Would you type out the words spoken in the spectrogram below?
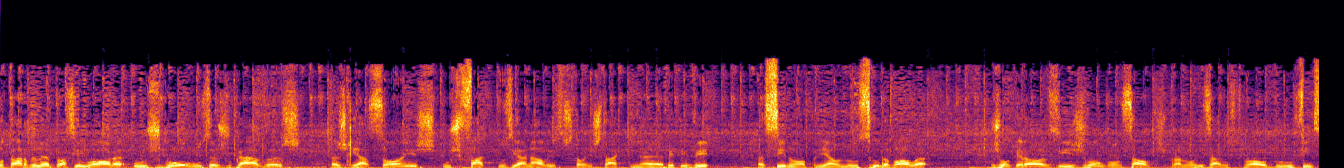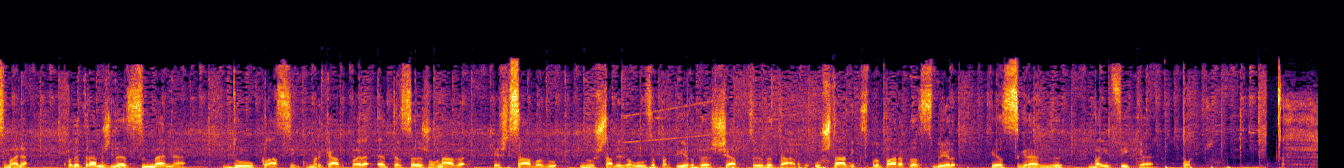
Boa tarde. Na próxima hora, os golos, as jogadas, as reações, os factos e a análise estão em destaque na BTV. Assinam a opinião no Segunda Bola. João Queiroz e João Gonçalves para analisar o futebol do fim de semana, quando entramos na semana do clássico marcado para a terceira jornada este sábado no Estádio da Luz a partir das 7 da tarde. O estádio que se prepara para receber esse grande Benfica-Porto.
